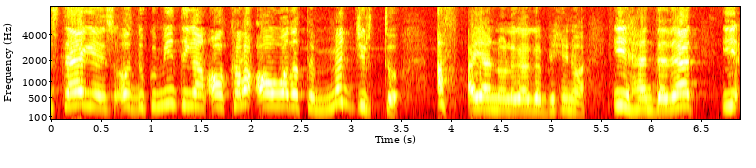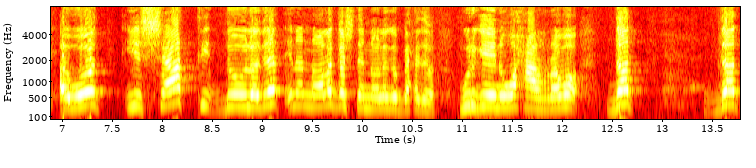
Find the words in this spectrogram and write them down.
istaagayso oo dukumentigan oo kale oo wadata ma jirto. Af ayaa noolagaga bixinoa iyo handadaad iyo awood iyo shaati dowladeed inaad noola gashta noolaga baxdo. Gurigeena waxaa rabo dad dad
